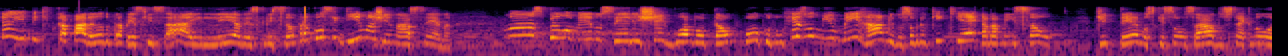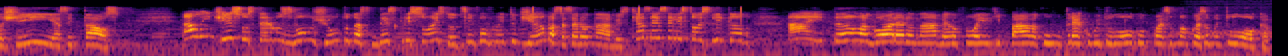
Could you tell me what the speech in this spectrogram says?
E aí tem que ficar parando para pesquisar e ler a descrição para conseguir imaginar a cena. Mas pelo menos ele chegou a botar um pouco num resuminho bem rápido sobre o que, que é cada menção de termos que são usados, tecnologias e tal. Além disso, os termos vão junto das descrições do desenvolvimento de ambas as aeronaves, que às vezes eles estão explicando. Ah, então agora a aeronave ela foi equipada com um treco muito louco, faz uma coisa muito louca.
